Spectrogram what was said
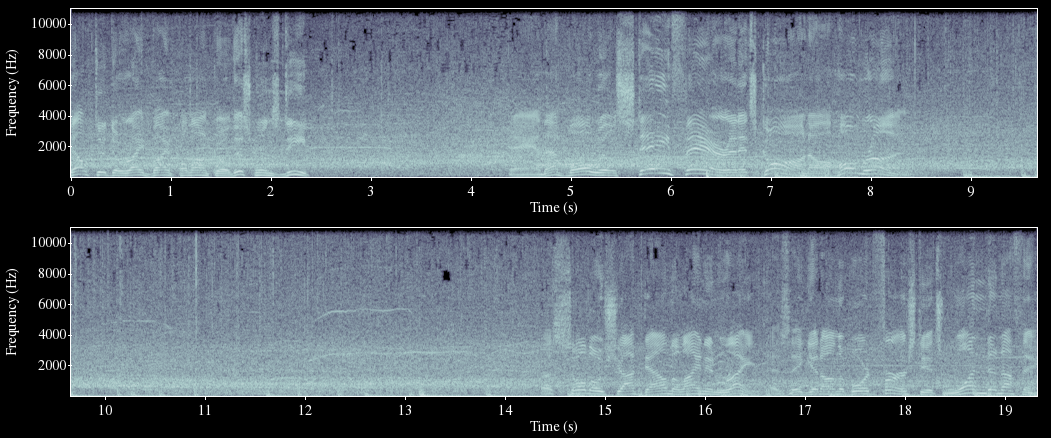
belted to right by Polanco. This one's deep. And that ball will stay fair, and it's gone. A home run. A solo shot down the line in right. As they get on the board first, it's one to nothing.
